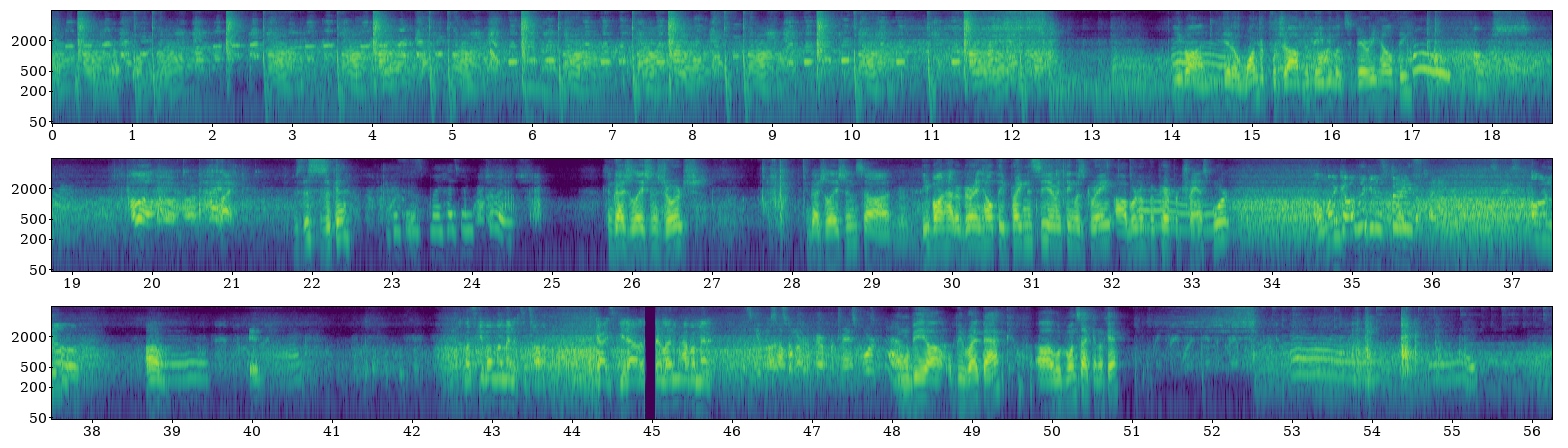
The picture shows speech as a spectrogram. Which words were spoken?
Yvonne, you did a wonderful job. The baby looks very healthy. Oh, sh- Hello. Hi. Is this is okay? This is my husband George. Congratulations, George. Congratulations. Uh, Yvonne had a very healthy pregnancy. Everything was great. Uh, we're going to prepare for transport. oh my god, look at his Tight, face. tight under his face. Oh no. Um, Let's give him a minute to talk. Guys, get out of there. Let him have a minute. let's give this up. We're going to prepare for transport. and we'll be, uh, we'll be right back. Uh, with one second, okay?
